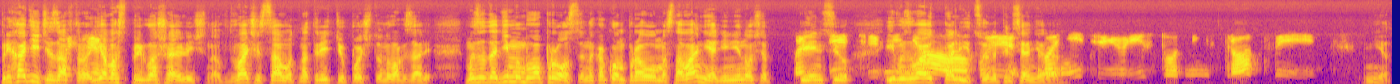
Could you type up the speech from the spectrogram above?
Приходите завтра, я вас приглашаю лично, в 2 часа вот на третью почту на вокзале. Мы зададим им вопросы, на каком правовом основании они не носят пенсию Простите и вызывают полицию на пенсионера. звоните юристу администрации. Нет.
